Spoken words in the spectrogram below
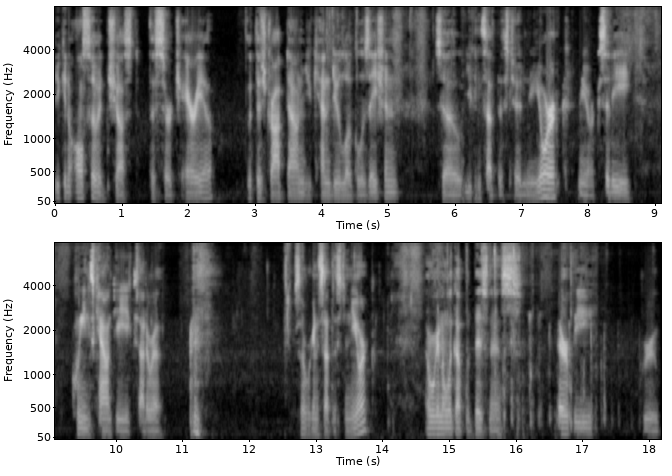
You can also adjust the search area. With this drop down, you can do localization. So you can set this to New York, New York City, Queens County, etc. so we're going to set this to New York and we're going to look up a business therapy group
